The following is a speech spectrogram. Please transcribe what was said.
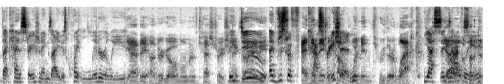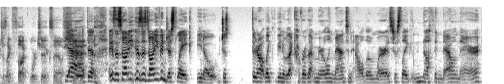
That castration anxiety is quite literally. Yeah, they undergo a moment of castration They anxiety. do, and just with and then they become castration. women through their lack. Yes, Yeah, all of a sudden they're just like, fuck, we're chicks now. yeah, because it's not because it's not even just like you know just they're not like you know that cover of that Marilyn Manson album where it's just like nothing down there.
